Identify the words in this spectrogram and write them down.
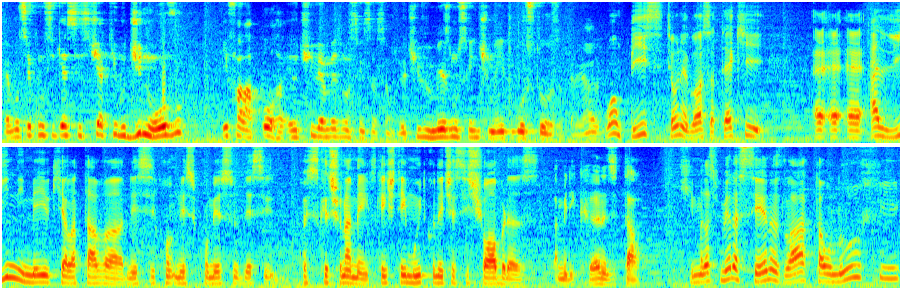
É você conseguir assistir aquilo de novo e falar, porra, eu tive a mesma sensação, eu tive o mesmo sentimento gostoso, tá ligado? One Piece tem um negócio até que. É, é, é, a Aline meio que ela tava nesse, nesse começo desse, com esses questionamentos, que a gente tem muito quando a gente assiste obras americanas e tal. Que uma das primeiras cenas lá, tá o Luffy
